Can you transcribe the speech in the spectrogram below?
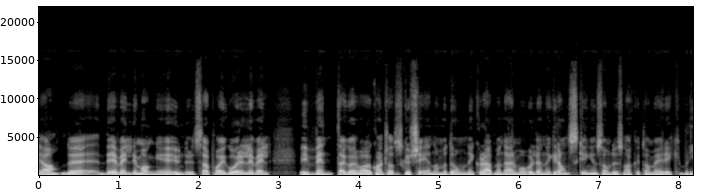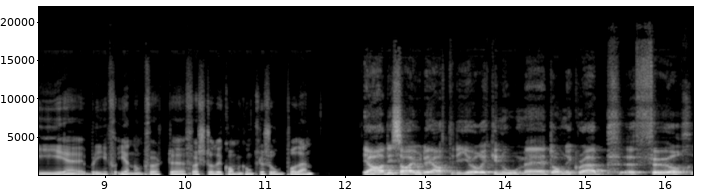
Ja, det, det, veldig mange undret seg på i går, eller vel, vi venta i går, var jo kanskje at det skulle skje noe med Dominic Rabb, men der må vel denne granskingen som du snakket om, Erik, bli, bli gjennomført uh, først, og det kommer konklusjon på den? Ja, de sa jo det at de gjør ikke noe med Dominic Rabb før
